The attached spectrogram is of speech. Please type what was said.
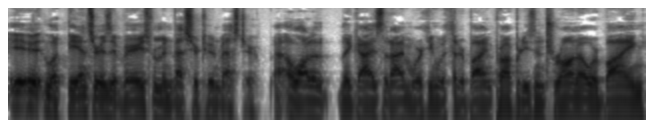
it, look, the answer is it varies from investor to investor. A lot of the guys that I'm working with that are buying properties in Toronto are buying,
